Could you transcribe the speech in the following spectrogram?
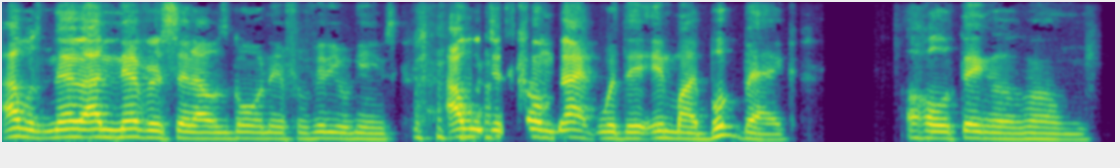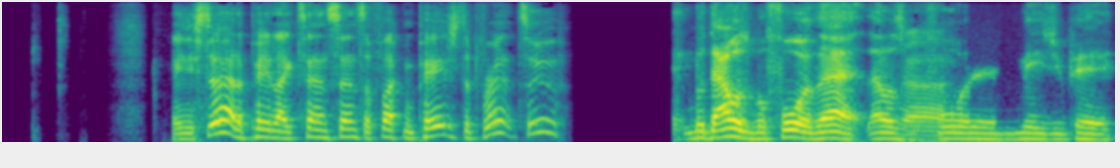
I was never I never said I was going there for video games. I would just come back with it in my book bag. A whole thing of um And you still had to pay like ten cents a fucking page to print too. But that was before that. That was Uh. before they made you pay.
